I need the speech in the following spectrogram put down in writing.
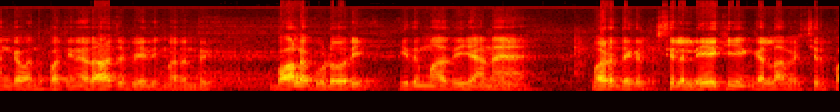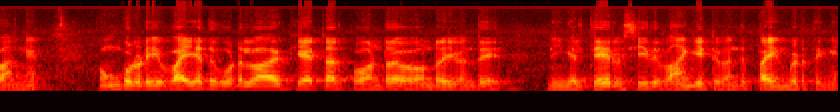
அங்கே வந்து பார்த்திங்கன்னா ராஜபேதி மருந்து பாலகுடோரி இது மாதிரியான மருந்துகள் சில லேகியங்கள்லாம் வச்சுருப்பாங்க. உங்களுடைய வயது உடல்வாக கேட்டார் போன்ற ஒன்றை வந்து நீங்கள் தேர்வு செய்து வாங்கிட்டு வந்து பயன்படுத்துங்க.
